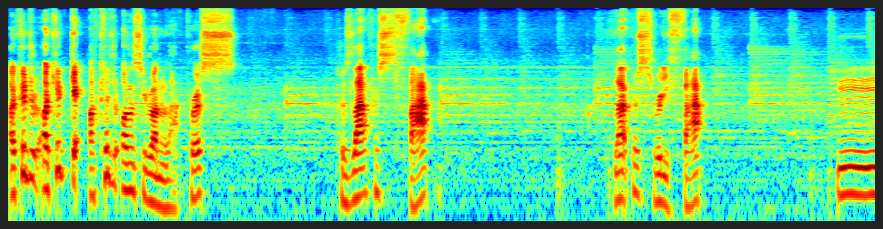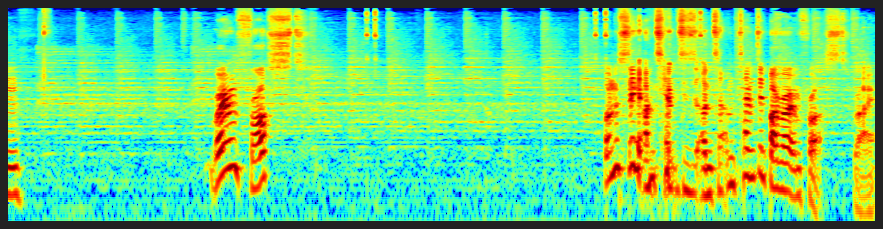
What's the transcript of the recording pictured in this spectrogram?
I could, I could get, I could honestly run Lapras because Lapras is fat. Lapras is really fat. Hmm. Rotom Frost. honestly, I'm tempted. I'm, I'm tempted by Rotom Frost, right?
